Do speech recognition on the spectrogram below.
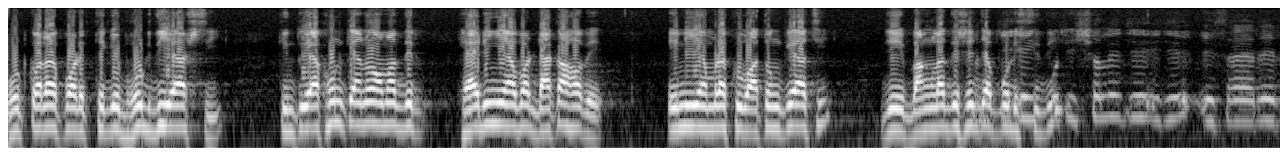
ভোট করার পরের থেকে ভোট দিয়ে আসছি। কিন্তু এখন কেন আমাদের হ্যারিংয়ে আবার ডাকা হবে এ নিয়ে আমরা খুব আতঙ্কে আছি যে বাংলাদেশের যা পরিস্থিতি সালে যে এই যে এসআইআর এর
